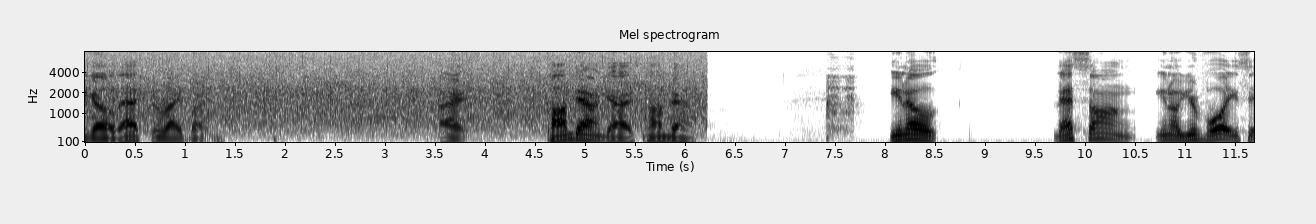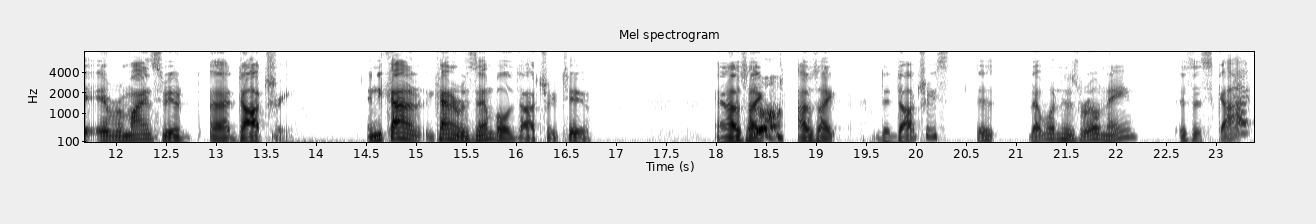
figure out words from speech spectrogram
you go. That's the right button. All right. Calm down, guys. Calm down. You know, that song, you know, your voice, it, it reminds me of uh, Daughtry. And you kind of you kind of resemble Daughtry too. And I was like, Cool. I was like, did Daughtry, is, that wasn't his real name? Is it Scott?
